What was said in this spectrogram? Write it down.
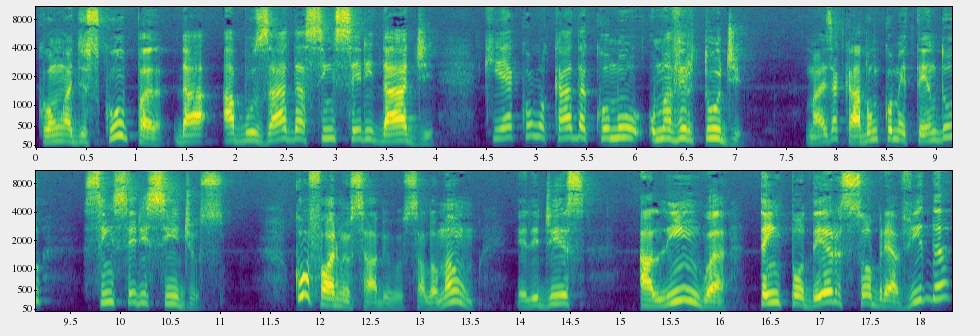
com a desculpa da abusada sinceridade, que é colocada como uma virtude, mas acabam cometendo sincericídios. Conforme o sábio Salomão, ele diz: a língua tem poder sobre a vida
